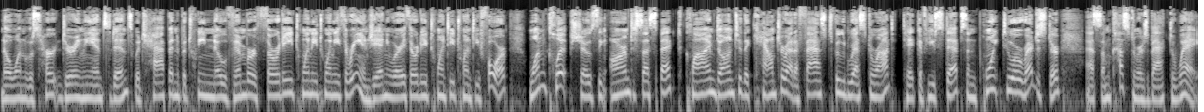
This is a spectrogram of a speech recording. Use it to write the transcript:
No one was hurt during the incidents, which happened between November 30, 2023 in January 30, 2024. One clip shows the armed suspect climbed onto the counter at a fast food restaurant, take a few steps and point to a register as some customers backed away.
